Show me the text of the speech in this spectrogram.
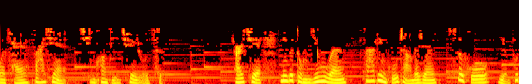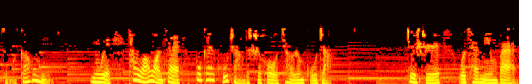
我才发现情况的确如此。而且，那个懂英文发令鼓掌的人似乎也不怎么高明。”因为他往往在不该鼓掌的时候叫人鼓掌，这时我才明白，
